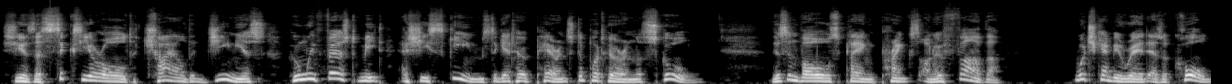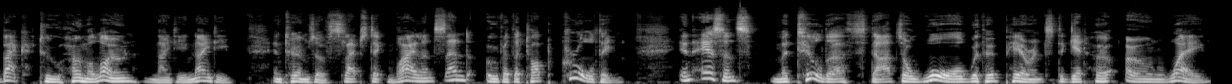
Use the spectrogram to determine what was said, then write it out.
She is a six-year-old child genius whom we first meet as she schemes to get her parents to put her in a school. This involves playing pranks on her father, which can be read as a call back to Home Alone 1990 in terms of slapstick violence and over-the-top cruelty. In essence, Matilda starts a war with her parents to get her own way.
